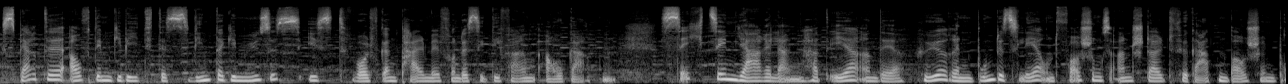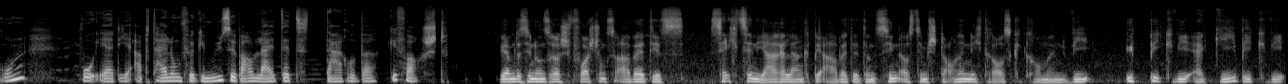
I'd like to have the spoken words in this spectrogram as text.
Experte auf dem Gebiet des Wintergemüses ist Wolfgang Palme von der City Farm Augarten. 16 Jahre lang hat er an der höheren Bundeslehr- und Forschungsanstalt für Gartenbau Schönbrunn, wo er die Abteilung für Gemüsebau leitet, darüber geforscht. Wir haben das in unserer Forschungsarbeit jetzt 16 Jahre lang bearbeitet und sind aus dem Staunen nicht rausgekommen, wie üppig, wie ergiebig, wie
